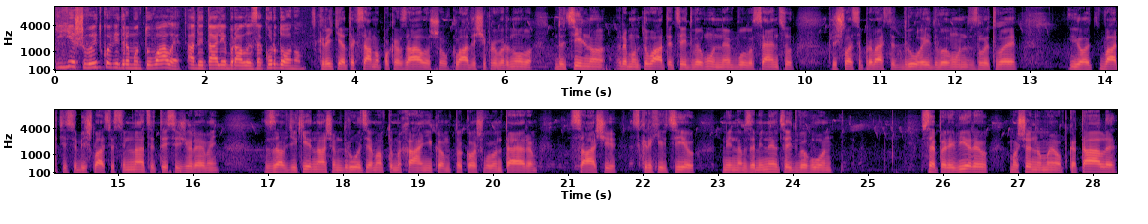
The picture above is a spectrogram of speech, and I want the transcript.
її швидко відремонтували, а деталі брали за кордоном. Скриття так само показало, що вкладиші привернуло. Доцільно ремонтувати цей двигун не було сенсу. Прийшлося привезти другий двигун з Литви. Його вартість обійшлася 17 тисяч гривень. Завдяки нашим друзям, автомеханікам, також волонтерам, Саші з Крихівців. Він нам замінив цей двигун. Все перевірив, машину ми обкатали.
